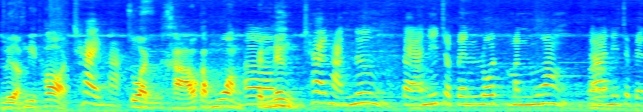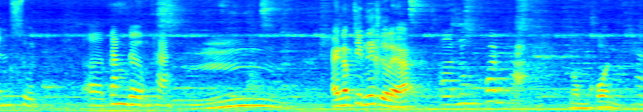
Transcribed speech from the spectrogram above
เหลืองนี่ทอด ใช่ค่ะส่วนขาวกับม่วงอ่อเป็นนึ่ง ใช่ค่ะนึ่ง แต่อันนี้จะเป็นรสมันม่วง และอ่า อันนี้จะเป็นสูตรเอ่อดั้งเดิมค่ะอืมไอ้น้ำจิ้มนี่คืออะไรฮะเอ่อนมข้นค่ะนมข้นใช่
